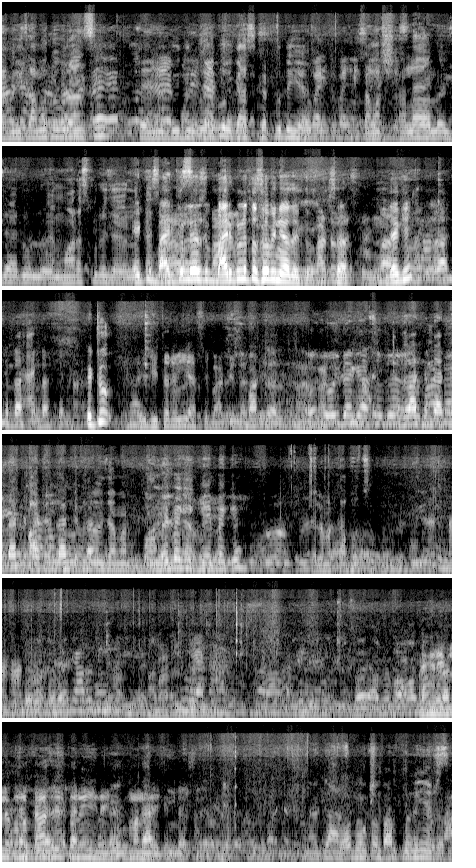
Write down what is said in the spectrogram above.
আমি জামা কাপড় আনছি তাই দুই দিন থেকে গাছ কাটবো দেখে। আমার শালা হলো যে মহারাজপুরে যায় একটু বাইর করলে বাইর করলে তো ছবি নেওয়া যেত স্যার। দেখি। একটু এই ভিতরে ই আছে বাটিল বাটেল ওই- ব্যাগে আছে যে রাখেন রাখেন রাখেন রাখেন রাখেন। আমার বন্ধ এই ব্যাগে কি? এই ব্যাগে? তাহলে আমার কাপড় চোপড় এখানে এগুলো কোনো কাজের কোনো নাই প্রমাণ নাই। নিয়ে আসছি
